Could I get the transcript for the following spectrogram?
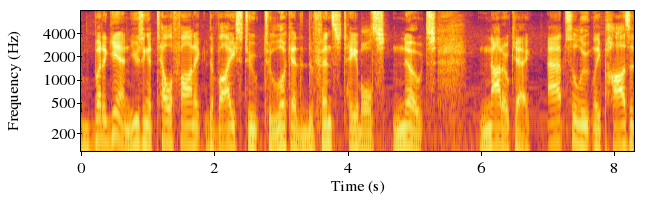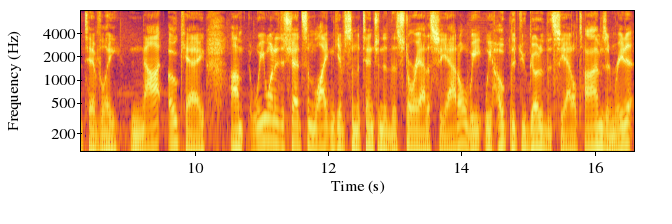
But again, using a telephonic device to to look at the defense table's notes, not okay absolutely, positively not okay. Um, we wanted to shed some light and give some attention to this story out of Seattle. We we hope that you go to the Seattle Times and read it.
